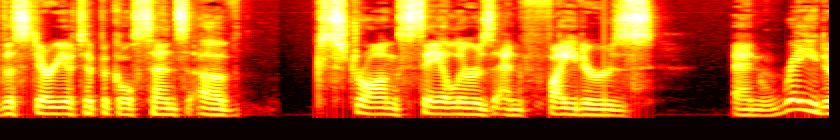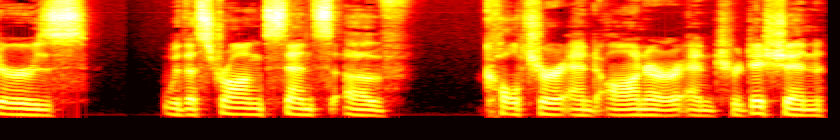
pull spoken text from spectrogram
the stereotypical sense of strong sailors and fighters and raiders with a strong sense of culture and honor and tradition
